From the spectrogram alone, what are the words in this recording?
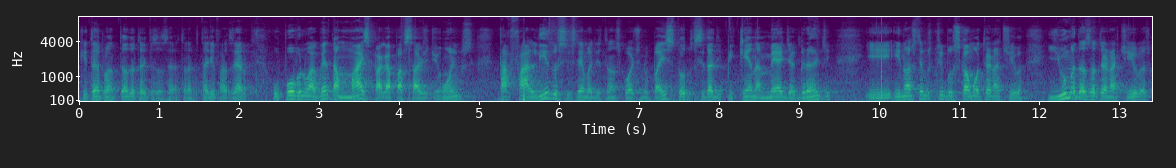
que estão implantando a tarifa zero, tarifa zero. O povo não aguenta mais pagar passagem de ônibus. Está falido o sistema de transporte no país todo, cidade pequena, média, grande. E, e, nós temos que buscar uma alternativa. E uma das alternativas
